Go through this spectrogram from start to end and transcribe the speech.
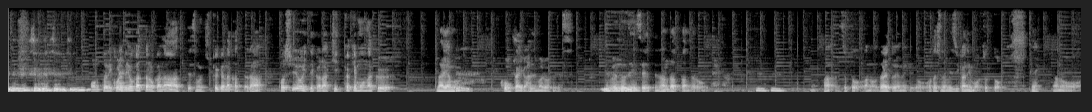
うん本当にこれで良かったのかなって、そのきっかけがなかったら、年老いてからきっかけもなく悩む後悔が始まるわけです。自分の人生って何だったんだろうみたいな。うんうんまあ、ちょっと、あの、誰とは言わないけど、私の身近にもちょっと、ね、あの、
